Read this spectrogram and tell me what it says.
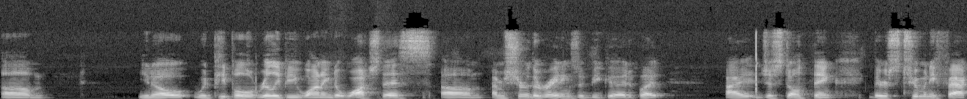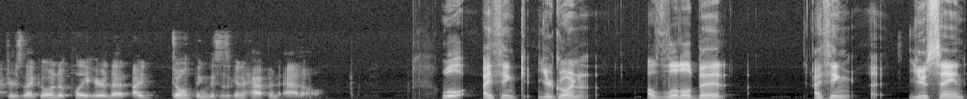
Um, you know, would people really be wanting to watch this? Um, I'm sure the ratings would be good, but I just don't think there's too many factors that go into play here that I don't think this is going to happen at all. Well, I think you're going a little bit. I think uh, you saying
